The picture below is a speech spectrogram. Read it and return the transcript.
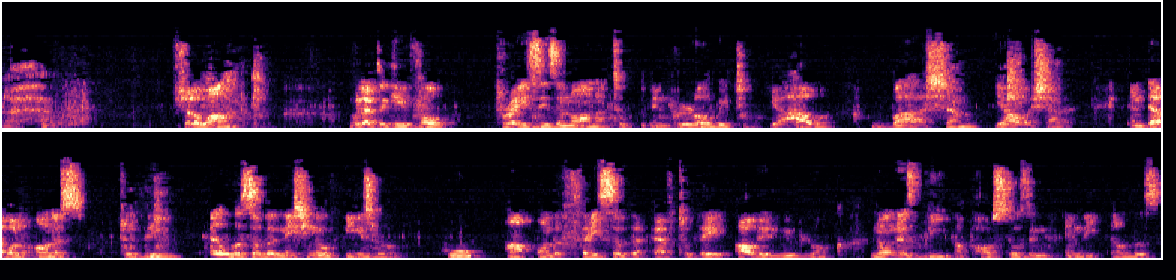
Shalom. We like to give all praises and honor to and glory to Yahweh, Bahasham, Yahweh Shai, and double honors to the elders of the nation of Israel who are on the face of the earth today out in New York, known as the apostles and, and the elders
